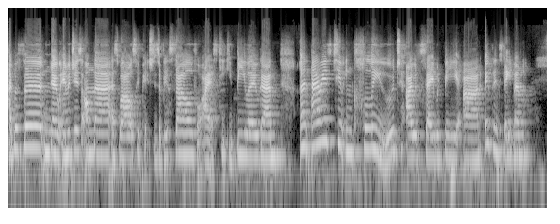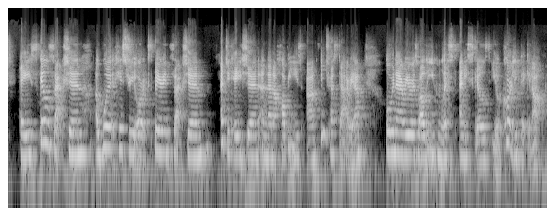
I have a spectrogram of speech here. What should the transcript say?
I prefer no images on there as well, so pictures of yourself or ISTQB logo. And areas to include, I would say, would be an opening statement a skills section, a work history or experience section, education, and then a hobbies and interest area, or an area as well that you can list any skills that you're currently picking up.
